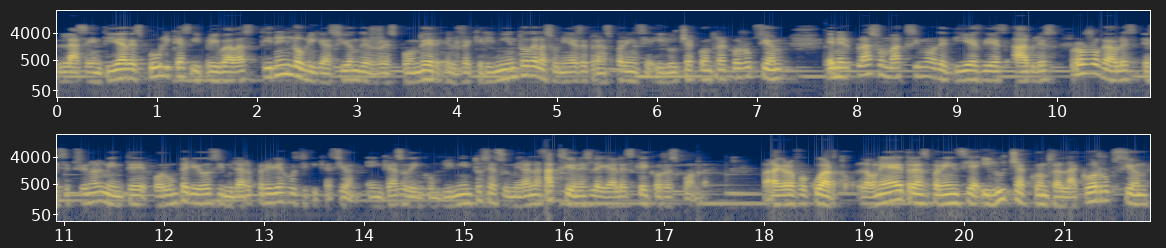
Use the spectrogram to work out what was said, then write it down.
Las entidades públicas y privadas tienen la obligación de responder el requerimiento de las unidades de transparencia y lucha contra corrupción en el plazo máximo de 10 días hábiles, prorrogables excepcionalmente por un periodo similar previa justificación. En caso de incumplimiento se asumirán las acciones legales que correspondan. Parágrafo 4. La unidad de transparencia y lucha contra la corrupción,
